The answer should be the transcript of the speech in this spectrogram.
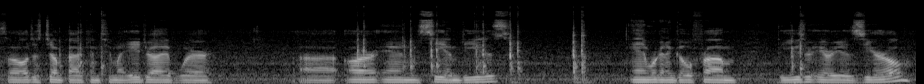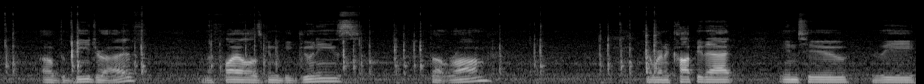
So I'll just jump back into my A drive where uh, RNCMD is. And we're going to go from the user area 0 of the B drive. And the file is going to be goonies.rom. And we're going to copy that into the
